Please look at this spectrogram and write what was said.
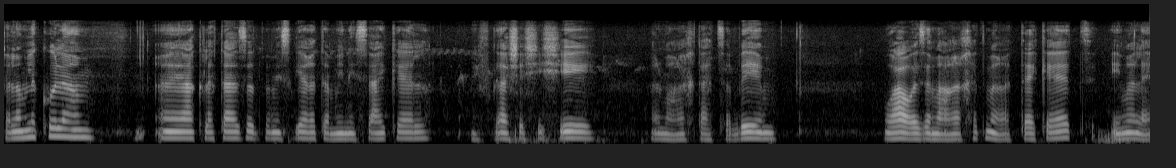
שלום לכולם. ההקלטה הזאת במסגרת המיני סייקל, מפגש השישי על מערכת העצבים. וואו, איזה מערכת מרתקת, אימא'לה.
